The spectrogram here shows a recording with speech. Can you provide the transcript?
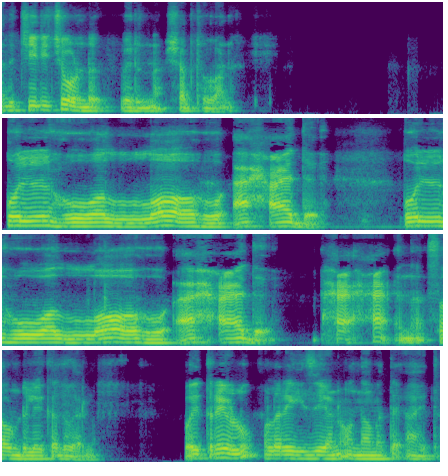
അത് ചിരിച്ചുകൊണ്ട് വരുന്ന ശബ്ദമാണ്. قل هو الله أحد قل هو الله أحد ഹ ഹ എന്ന സൗണ്ടിലേക്ക് അത് വരണം അപ്പോൾ ഇത്രയേ ഉള്ളൂ വളരെ ഈസിയാണ് ഒന്നാമത്തെ ആയത്ത്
